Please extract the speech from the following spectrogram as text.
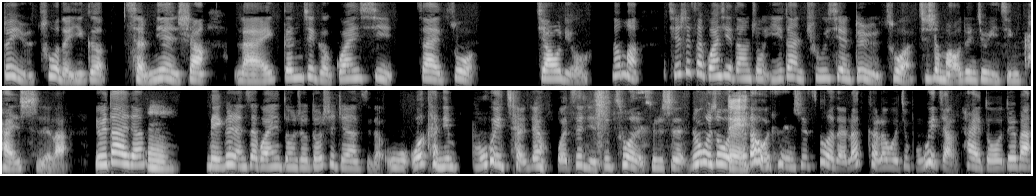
对与错的一个层面上来跟这个关系在做交流。那么，其实，在关系当中，一旦出现对与错，其实矛盾就已经开始了，因为大家，嗯。每个人在关系当中都是这样子的，我我肯定不会承认我自己是错的，是不是？如果说我知道我自己是错的，那可能我就不会讲太多，对吧？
